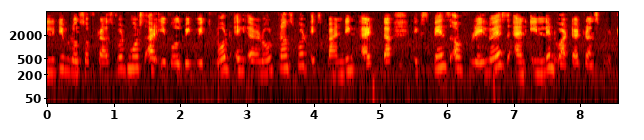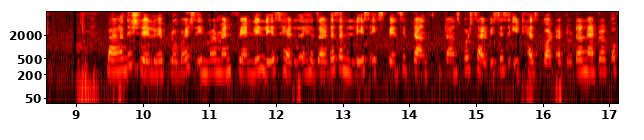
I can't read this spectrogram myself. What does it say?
relative roles of transport modes are evolving with road, uh, road transport expanding at the expense of railways and inland water transport. Bangladesh Railway provides environment-friendly, less hazardous and less expensive trans transport services. It has got a total network of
